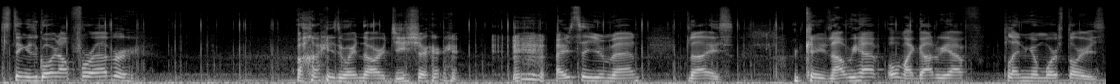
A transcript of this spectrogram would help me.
This thing is going on forever. Oh, he's wearing the RG shirt. I see you, man. Nice. Okay, now we have, oh my God, we have plenty of more stories.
